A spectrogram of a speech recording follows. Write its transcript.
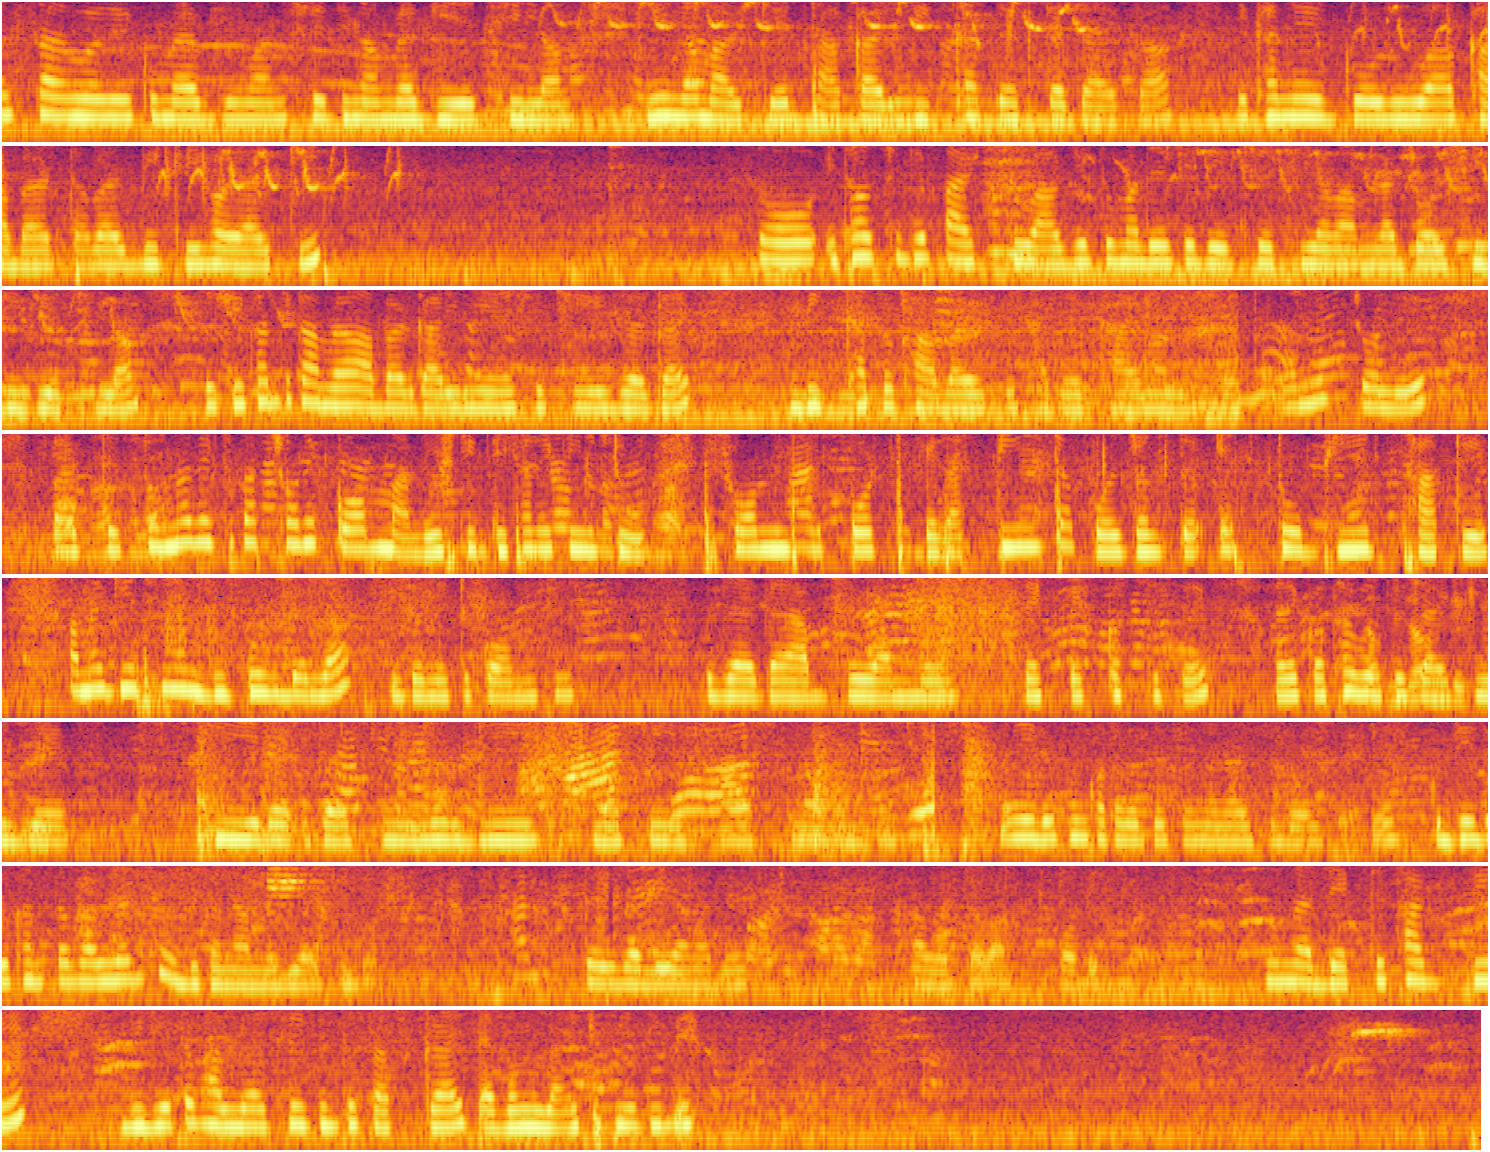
আসসালামু আলাইকুম এভরিওয়ান সেদিন আমরা গিয়েছিলাম নীলা মার্কেট, ঢাকার বিখ্যাত একটা জায়গা। এখানে গরুয়া খাবার দাবার বিক্রি হয় আর কি। সো এটা হচ্ছে গিয়ে পার্ট টু আগে তোমাদেরকে দেখিয়েছিলাম, আমরা জলসিঁড়ি গিয়েছিলাম। তো সেখান থেকে আমরা আবার গাড়ি নিয়ে এসেছি এই জায়গায়। বিখ্যাত খাবার এখানে খায় মানুষরা। অনেক চলে। বাট তোমরা দেখতে পাচ্ছ অনেক কম মানুষ কিন্তু এখানে কিন্তু সন্ধ্যার পর থেকে রাত তিনটা পর্যন্ত এত ভিড় থাকে। আমরা গিয়েছিলাম দুপুরবেলা এই জন্য একটু কম ভিড়। জায়গায় আব্বু আম্মু প্যাক প্যাক করতেছে। মানে কথা বলতেছে আর কি যে কি এটা কি মুরগি নাকি হাঁস না মুরগি? মানে এরকম কথা বলতেছে ওনারা আর কি বলতেছে। যে দোকানটা ভালো লাগবে, ওই দোকানে আমরা গিয়ে আর কি বসবো। তো এইভাবেই আমাদের খাবার দাওয়া হবে। তোমরা দেখতে থাকবে। ভিডিওটা ভালো লাগলে কিন্তু সাবস্ক্রাইব এবং লাইক দিয়ে দিবে।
